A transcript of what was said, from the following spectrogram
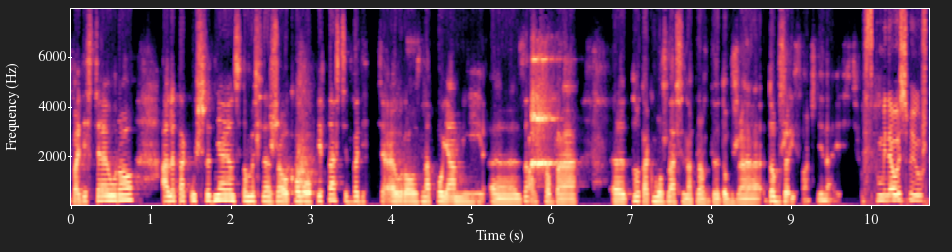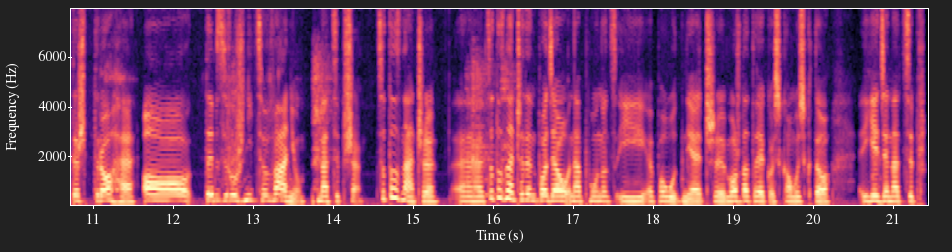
20 euro, ale tak uśredniając, to myślę, że około 15-20 euro z napojami za osobę to tak można się naprawdę dobrze, dobrze i smacznie najeść. Wspominałyśmy już też trochę o tym zróżnicowaniu na Cyprze. Co to znaczy? E, co to znaczy ten podział na północ i południe? Czy można to jakoś komuś, kto jedzie na Cypr,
